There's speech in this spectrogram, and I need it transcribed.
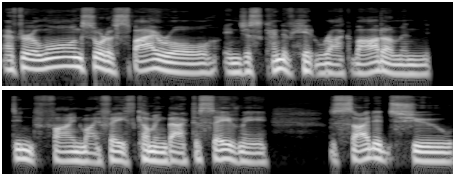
after a long sort of spiral and just kind of hit rock bottom and didn't find my faith coming back to save me, decided to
